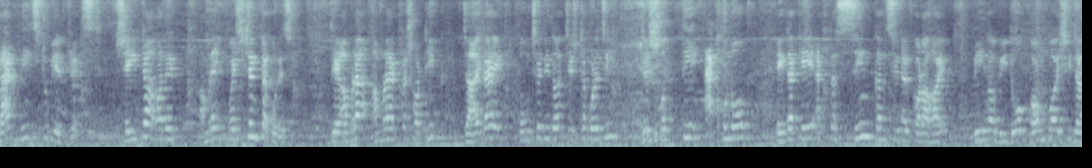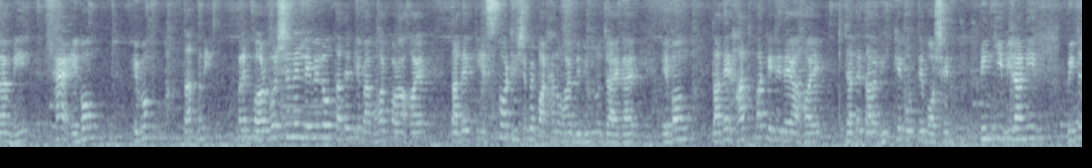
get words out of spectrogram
that needs to be addressed সেইটা আমাদের, আমরা এই কোয়েশ্চেনটা করেছি যে আমরা আমরা একটা সঠিক জায়গায় পৌঁছে দিয়ে দেওয়ার চেষ্টা করেছি যে সত্যি এখনও এটাকে একটা সিন কনসিডার করা হয় বিং আ উইডো কম বয়সী যারা মেয়ে। হ্যাঁ এবং এবং তার মানে মানে পারভার্সনের লেভেলেও তাদেরকে ব্যবহার করা হয়। তাদেরকে স্কট হিসেবে পাঠানো হয় বিভিন্ন জায়গায় এবং তাদের হাত পা কেটে দেওয়া হয় যাতে তারা ভিক্ষে করতে বসেন। পিঙ্কি বিরানির বিটে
